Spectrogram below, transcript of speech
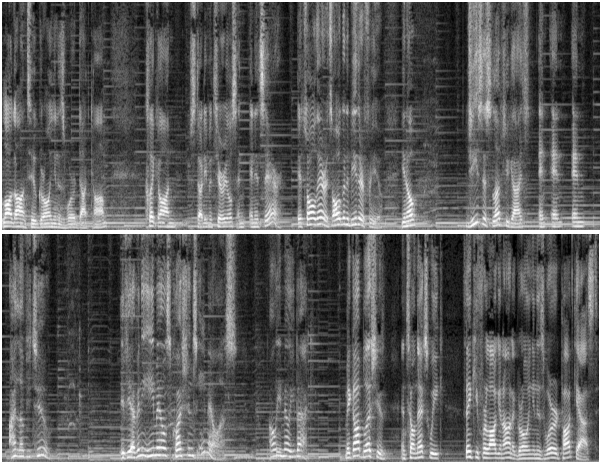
log on to growinginhisword.com click on study materials and, and it's there it's all there it's all going to be there for you you know jesus loves you guys and and and I love you too. If you have any emails, questions, email us. I'll email you back. May God bless you. Until next week, thank you for logging on to Growing in His Word podcast.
